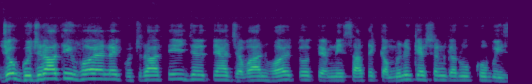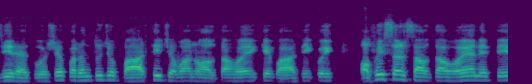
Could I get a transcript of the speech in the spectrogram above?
જો ગુજરાતી હોય અને ગુજરાતી જ ત્યાં જવાન હોય, તો તેમની સાથે કમ્યુનિકેશન કરવું ખૂબ ઇઝી રહેતું હશે. પરંતુ જો બહારથી જવાનો આવતા હોય કે બહારથી કોઈ ઓફિસર્સ આવતા હોય અને તે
